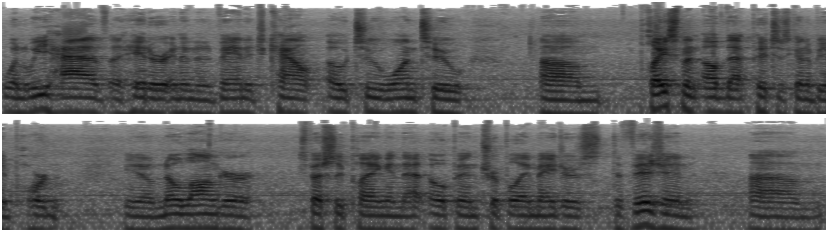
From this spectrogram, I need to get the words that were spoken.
when we have a hitter in an advantage count 0-2, 1-2, um, placement of that pitch is going to be important. You know, no longer, especially playing in that open AAA majors division, um,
